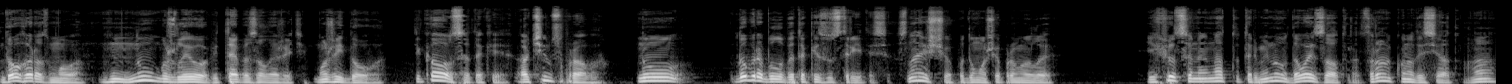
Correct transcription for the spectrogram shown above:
Довга розмова? Ну, можливо, від тебе залежить, може й довго. Цікаво все-таки, а в чим справа? Ну, добре було би таки зустрітися. Знаєш що, подумавши про Олег. Якщо це не надто терміново, давай завтра, зранку на 10, га?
